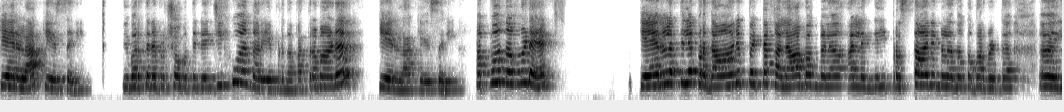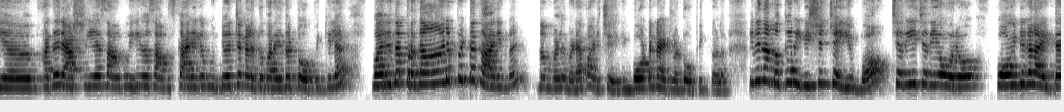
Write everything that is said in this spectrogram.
കേരള കേസരി. വിവർത്തന പ്രക്ഷോഭത്തിന്റെ ജിഹ്വ എന്നറിയപ്പെടുന്ന പത്രമാണ് കേരള കേസരി. അപ്പോ നമ്മുടെ കേരളത്തിലെ പ്രധാനപ്പെട്ട കലാപങ്ങൾ അല്ലെങ്കിൽ പ്രസ്ഥാനങ്ങൾ എന്നൊക്കെ പറഞ്ഞിട്ട് അത് രാഷ്ട്രീയ സാമൂഹിക സാംസ്കാരിക മുന്നേറ്റങ്ങൾ എന്ന് പറയുന്ന ടോപ്പിക്കിൽ വരുന്ന പ്രധാനപ്പെട്ട കാര്യങ്ങൾ നമ്മൾ ഇവിടെ പഠിച്ചു. കഴിഞ്ഞു ഇമ്പോർട്ടന്റ് ആയിട്ടുള്ള ടോപ്പിക്കുകൾ ഇനി നമുക്ക് റിവിഷൻ ചെയ്യുമ്പോൾ ചെറിയ ചെറിയ ഓരോ പോയിന്റുകളായിട്ട്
